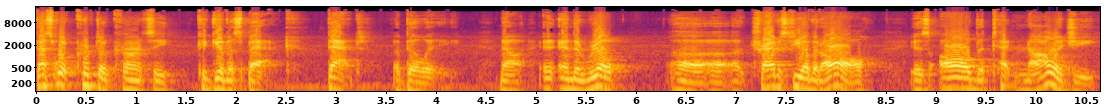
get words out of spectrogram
That's what cryptocurrency could give us back. That ability. Now, and the real uh, uh, travesty of it all is all the technology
